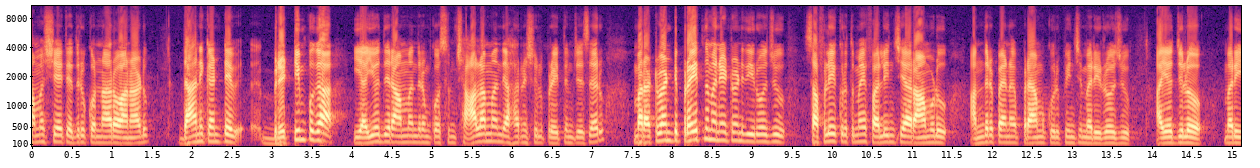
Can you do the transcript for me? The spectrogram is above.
సమస్య అయితే ఎదుర్కొన్నారో ఆనాడు దానికంటే బ్రెట్టింపుగా ఈ అయోధ్య రామ మందిరం కోసం చాలామంది అహర్నిశులు ప్రయత్నం చేశారు. మరి అటువంటి ప్రయత్నం అనేటువంటిది ఈరోజు సఫలీకృతమై ఫలించి ఆ రాముడు అందరిపైన ప్రేమ కురిపించి మరి ఈరోజు అయోధ్యలో మరి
